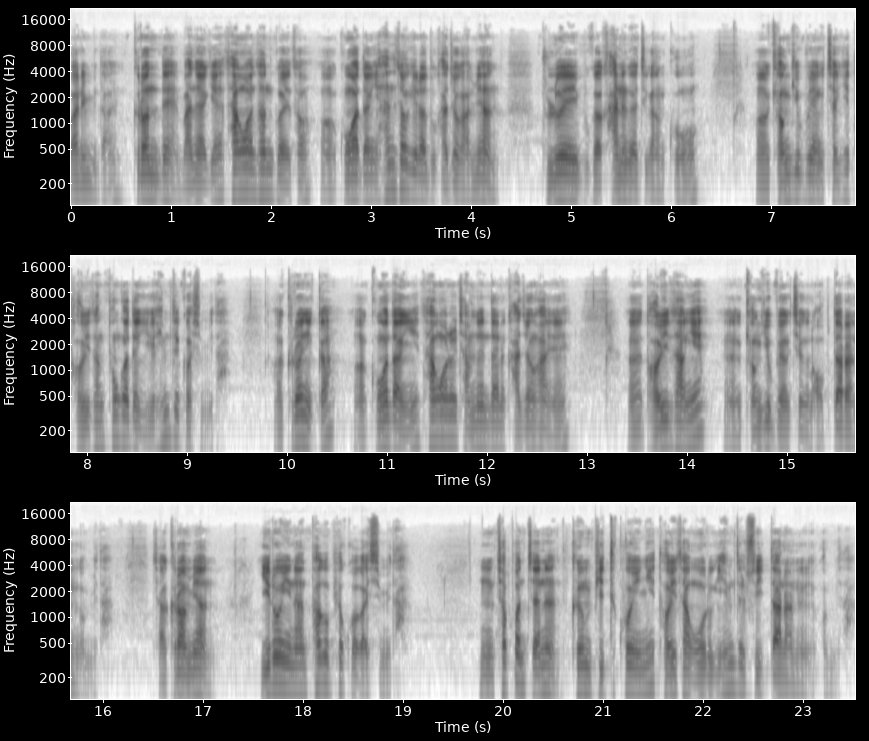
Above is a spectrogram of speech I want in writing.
말입니다. 그런데 만약에 상원 선거에서 어, 공화당이 한 석이라도 가져가면 블루웨이브가 가능하지가 않고 어, 경기 부양책이 더 이상 통과되기가 힘들 것입니다. 어, 그러니까 어, 공화당이 상원을 잡는다는 가정하에 어, 더 이상의 어, 경기 부양책은 없다라는 겁니다. 자 그러면 이로 인한 파급 효과가 있습니다. 음, 첫 번째는 금 비트코인이 더 이상 오르기 힘들 수 있다라는 겁니다.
